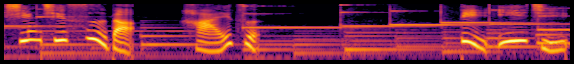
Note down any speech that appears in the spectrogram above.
星期四的孩子》第一集。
